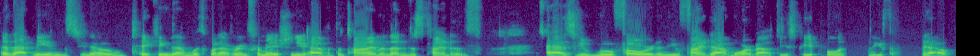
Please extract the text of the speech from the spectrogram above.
and that means you know taking them with whatever information you have at the time, and then just kind of as you move forward and you find out more about these people and you find out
